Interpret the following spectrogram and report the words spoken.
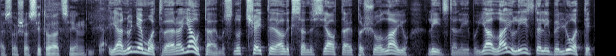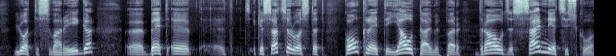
esošo situāciju. Un, Jā, jā, nu ņemot vērā jautājumus, nu šeit eh, Aleksandrs jautāja par šo laju līdzdalību. Jā, laju līdzdalība ir ļoti, ļoti svarīga, eh, bet, eh, es atceros, tad konkrēti jautājumi par draudzes saimniecisko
